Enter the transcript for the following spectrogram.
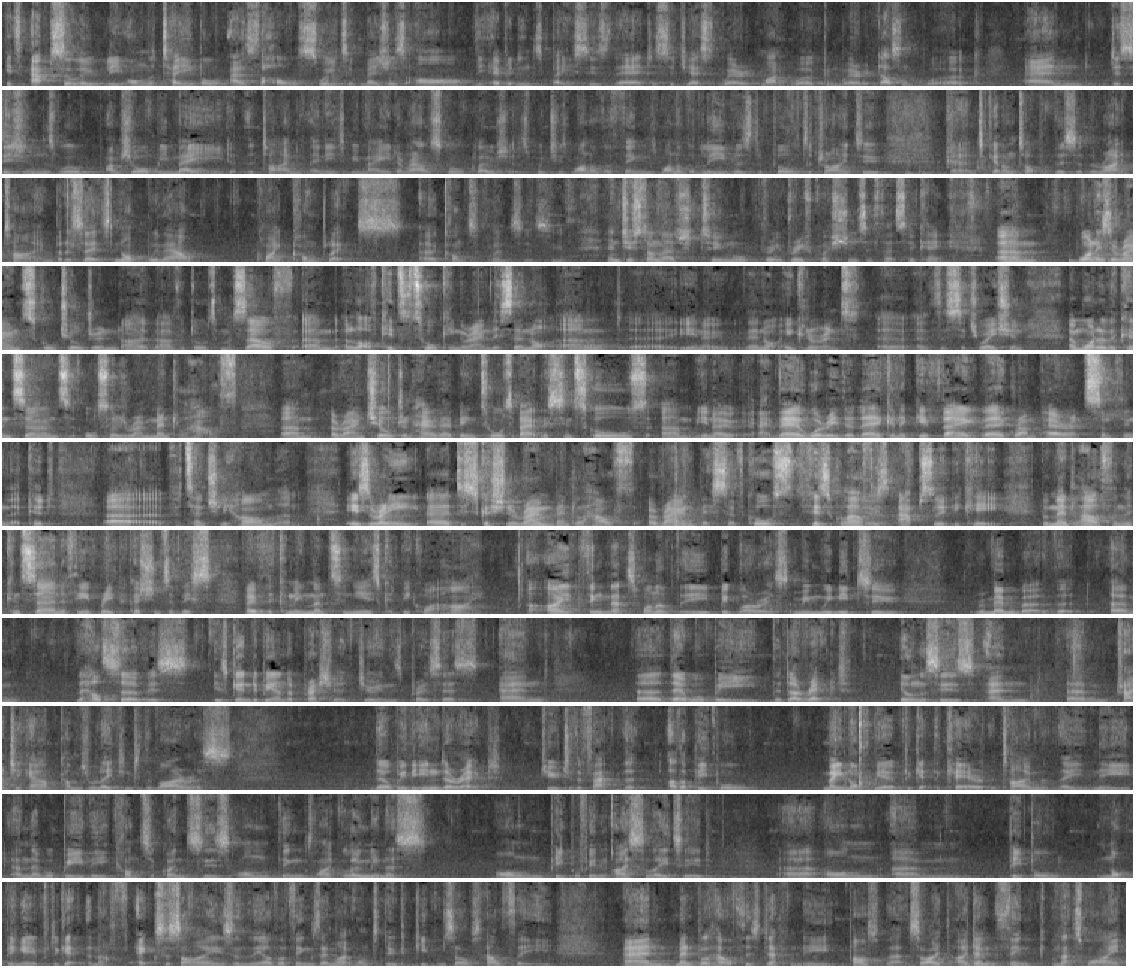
It's absolutely on the table, as the whole suite of measures are. The evidence base is there to suggest where it might work and where it doesn't work and decisions will, I'm sure, be made at the time they need to be made around school closures, which is one of the things, one of the levers to pull to try to mm-hmm. uh, to get on top of this at the right time. But I say it's not without quite complex uh, consequences. Yeah. And just on that, just two more pretty brief questions, if that's okay. Um, one is around school children. I, I have a daughter myself. Um, a lot of kids are talking around this. They're not, um, uh, you know, they're not ignorant uh, of the situation. And one of the concerns also is around mental health. Um, around children, how they're being taught about this in schools. Um, you know, they're worried that they're going to give their, their grandparents something that could uh, potentially harm them. Is there any uh, discussion around mental health around this? Of course, physical health yeah. is absolutely key, but mental health and the concern of the repercussions of this over the coming months and years could be quite high. I think that's one of the big worries. I mean, we need to remember that um, the health service is going to be under pressure during this process, and uh, there will be the direct illnesses and um, tragic outcomes relating to the virus there'll be the indirect due to the fact that other people may not be able to get the care at the time that they need, and there will be the consequences on things like loneliness, on people feeling isolated, uh, on um, people not being able to get enough exercise and the other things they might want to do to keep themselves healthy. And mental health is definitely part of that. So I, I don't think, and that's why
